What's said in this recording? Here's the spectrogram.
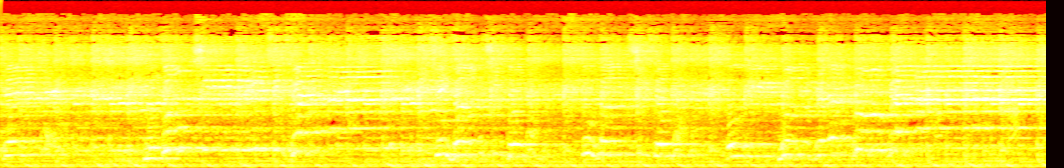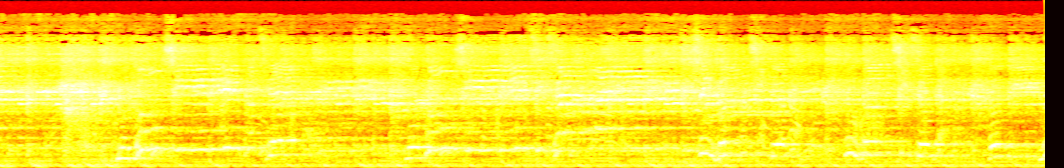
我恭喜你精彩，最后的幸福感，复合的青涩感，哦，你我人不怪。我恭喜你发财，我恭喜你精彩，最后的幸福感，复合的青涩感，哦，你我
